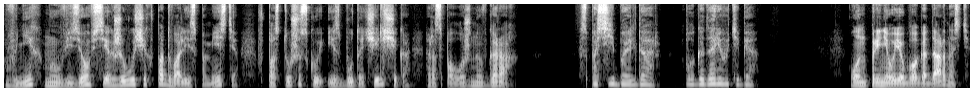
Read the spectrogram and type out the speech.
В них мы увезем всех живущих в подвале из поместья в пастушескую избу точильщика, расположенную в горах. Спасибо, Эльдар. Благодарю тебя. Он принял ее благодарность,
